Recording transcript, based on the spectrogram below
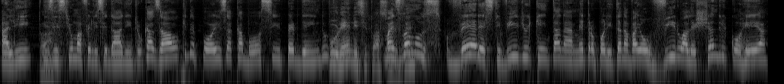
ali Claro. existiu uma felicidade entre o casal que depois acabou se perdendo. por N situações. Mas né? vamos ver este vídeo e quem tá na metropolitana vai ouvir o Alexandre Correia,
